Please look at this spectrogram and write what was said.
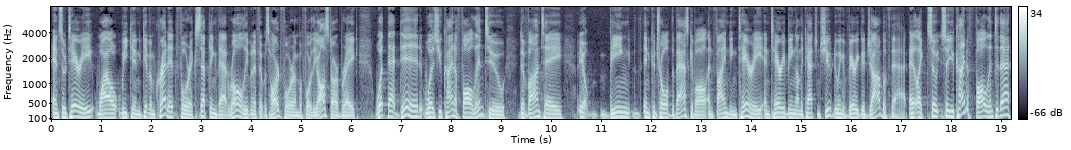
And so, Terry, while we can give him credit for accepting that role, even if it was hard for him before the All Star break, what that did was you kind of fall into Devonte you know, being in control of the basketball and finding Terry and Terry being on the catch and shoot, doing a very good job of that. And like, so, so you kind of fall into that.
